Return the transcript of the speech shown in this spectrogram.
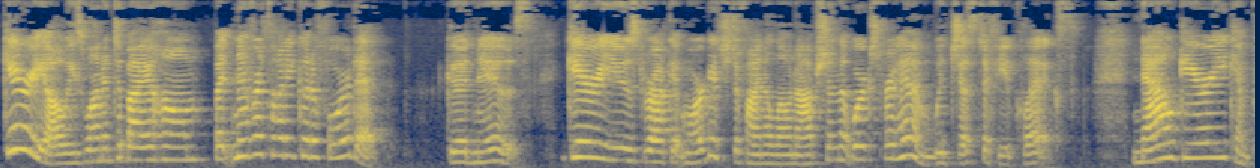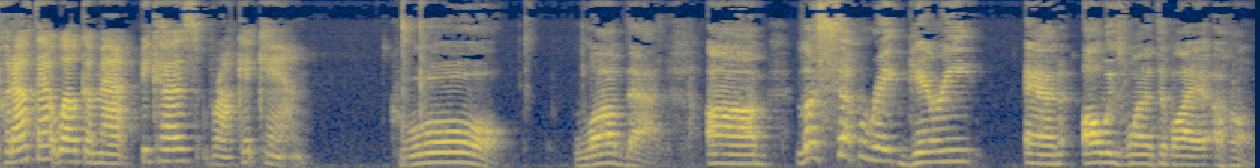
Gary always wanted to buy a home, but never thought he could afford it. Good news. Gary used Rocket Mortgage to find a loan option that works for him with just a few clicks. Now Gary can put out that welcome mat because Rocket can. Cool. Love that. Um, let's separate Gary and always wanted to buy a home.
